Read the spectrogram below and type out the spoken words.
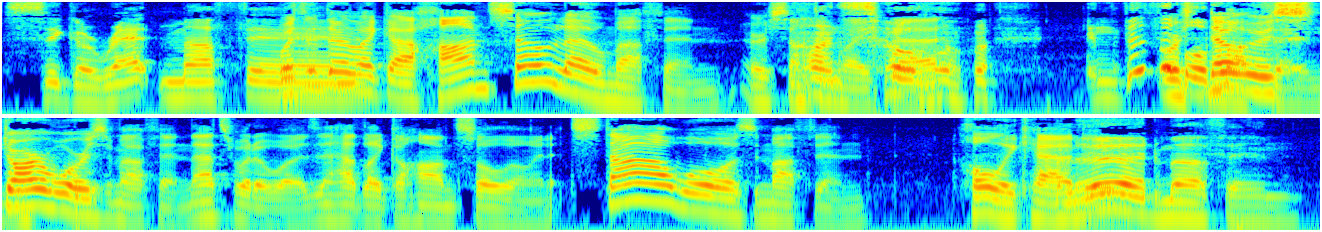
cigarette muffin. Wasn't there like a Han Solo muffin or something Han like Solo, that? Or invisible no, muffin? it was Star Wars muffin. That's what it was. It had like a Han Solo in it. Star Wars muffin. Holy cow! dude. Blood muffin.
